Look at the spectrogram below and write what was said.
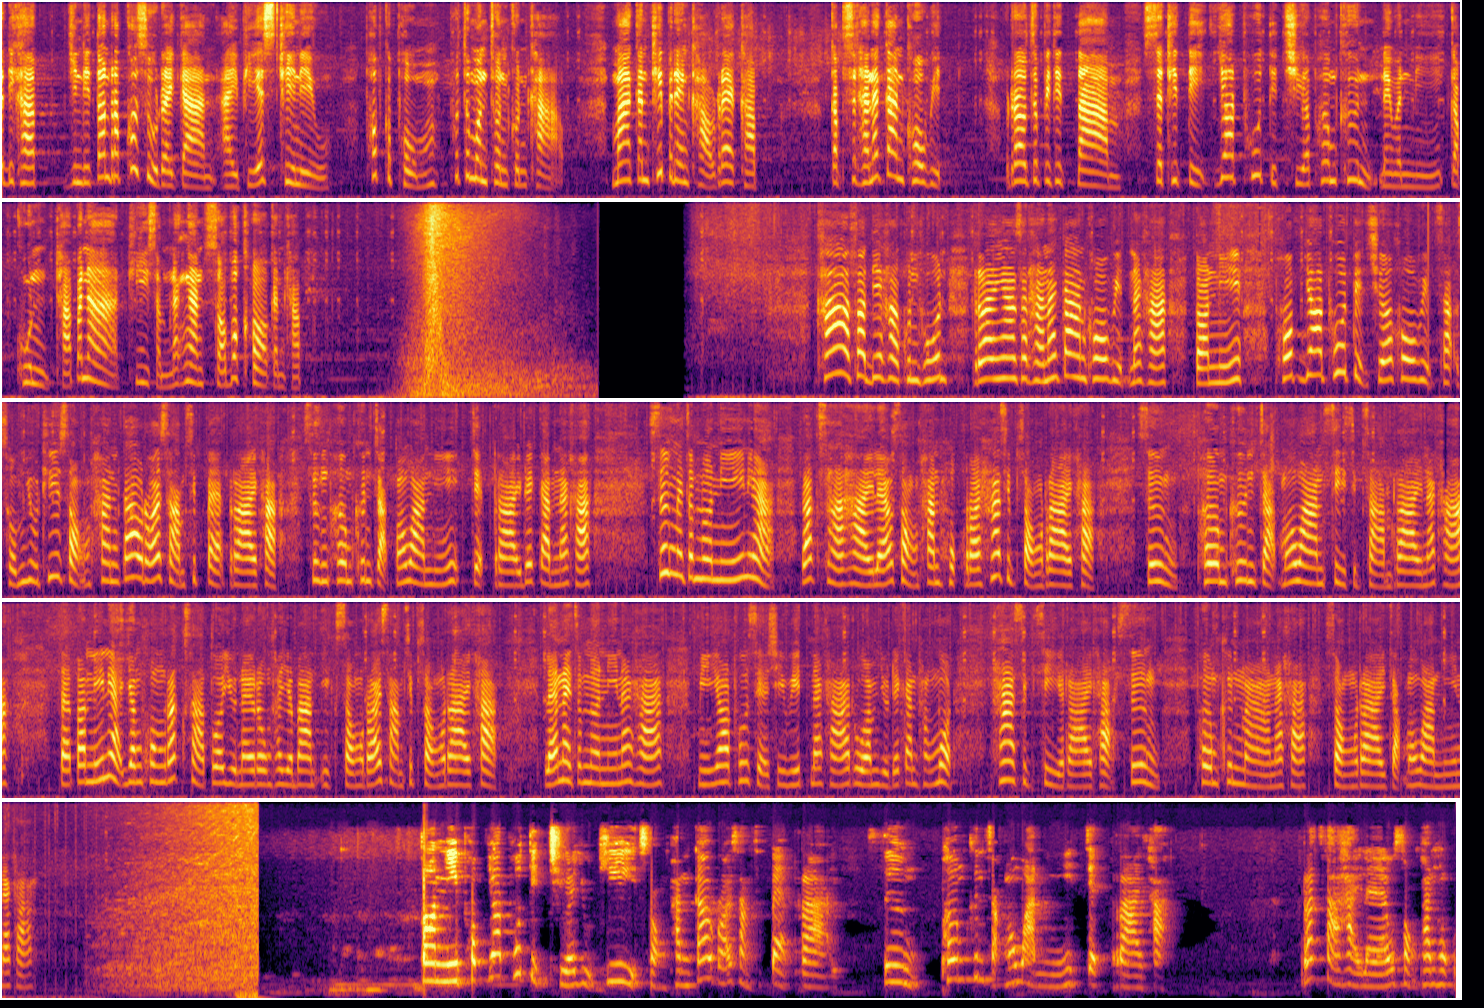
วัสดีครับ ยินดีต้อนรับเข้าสู่รายการ IPST News พบกับผมพุทธมนทนคนข่าว มากันที่ประเด็นข่าวแรกครับ กับสถานการณ์โควิด เราจะไปติดตามสถิติยอดผู้ติดเชื้อเพิ่มขึ้นในวันนี้กับคุณถาปนาที่สำนักงานสบคกันครับ ค่ะ สวัสดีค่ะคุณพุทธรายงานสถานการณ์โควิดนะคะ ตอนนี้พบยอดผู้ติดเชื้อโควิดสะสมอยู่ที่ 2,938 รายค่ะ ซึ่งเพิ่มขึ้นจากเมื่อวานนี้ 7 รายด้วยกันนะคะ ซึ่งในจำนวนนี้เนี่ยรักษาหายแล้ว 2,652 รายค่ะ ซึ่งเพิ่มขึ้นจากเมื่อวาน 43 รายนะคะ แต่ตอนนี้เนี่ยยังคงรักษาตัวอยู่ในโรงพยาบาลอีก 232 รายค่ะ และในจำนวนนี้นะคะ มียอดผู้เสียชีวิตนะคะ รวมอยู่ด้วยกันทั้งหมด 54 รายค่ะ ซึ่งเพิ่มขึ้นมานะคะ 2 รายจากเมื่อวานนี้นะคะ ตอนนี้พบยอดผู้ติดเชื้ออยู่ที่ 2,938 ราย ซึ่งเพิ่มขึ้นจากเมื่อวานนี้ 7 รายค่ะ รักษาหายแล้ว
